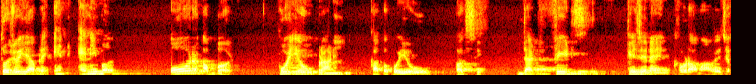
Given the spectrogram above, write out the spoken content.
તો જોઈએ આપણે an animal or a bird કોઈ એવું પ્રાણી કાં તો કોઈ એવું પક્ષી ધેટ ફીડ્સ કે જેને ખવડાવવામાં આવે છે.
